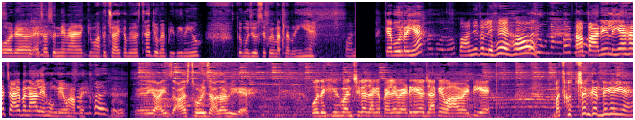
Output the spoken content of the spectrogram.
और ऐसा सुनने में आया कि वहाँ पे चाय का व्यवस्था है जो मैं पीती नहीं हूँ तो मुझे उससे कोई मतलब नहीं है। क्या बोल रही हैं? पानी तो ले है हाँ। हाँ पानी लिए हैं चाय बना ले होंगे वहाँ पे। गाइस आज थोड़ी ज़्यादा भीड़ है। वो देखिए, वंशिका जाके पहले बैठ गई और जाके वहाँ बैठी है। बस बचकुच्चन करने गई है।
